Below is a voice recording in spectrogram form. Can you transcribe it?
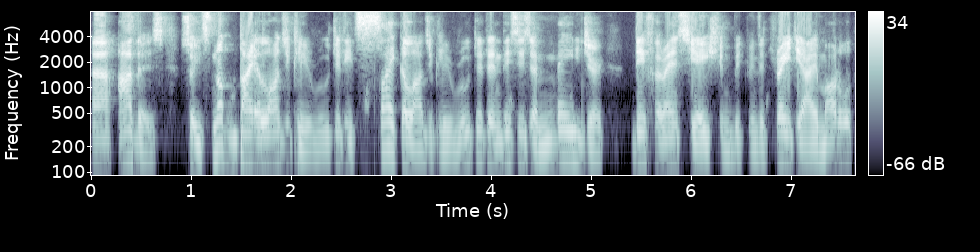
uh, others. So it's not biologically rooted, it's psychologically rooted. And this is a major differentiation between the trait EI model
